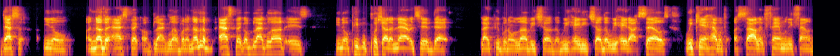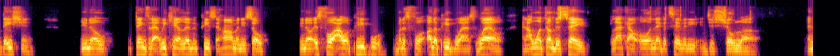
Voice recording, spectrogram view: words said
That's you know another aspect of black love. But another aspect of black love is, you know, people push out a narrative that black people don't love each other. We hate each other. We hate ourselves. We can't have a, a solid family foundation. You know, things that we can't live in peace and harmony. So, you know, it's for our people, but it's for other people as well. And I want them to say, black out all negativity and just show love and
